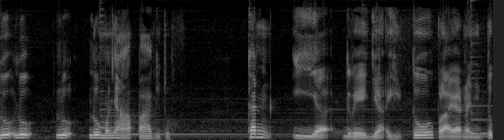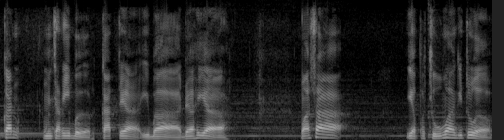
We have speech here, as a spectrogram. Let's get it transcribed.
Lu lu lu lu maunya apa gitu. Kan iya gereja itu pelayanan itu kan mencari berkat ya ibadah ya. Masa ya percuma gitu loh.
